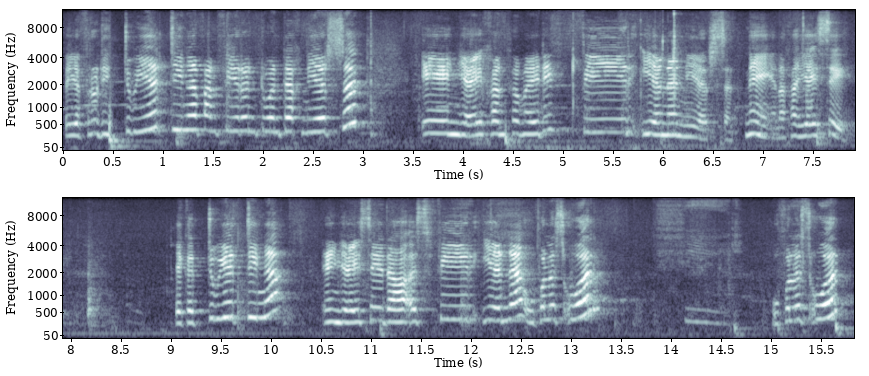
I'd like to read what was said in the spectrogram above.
by juffrou die 2 tiene van 24 neersit en jy gaan vir my die 4 ene neersit, nê? Nee, en dan gaan jy sê ek het 2 tiene en jy sê daar is 4 ene. Hoeveel is oor? 4. Hoeveel is oor? 4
